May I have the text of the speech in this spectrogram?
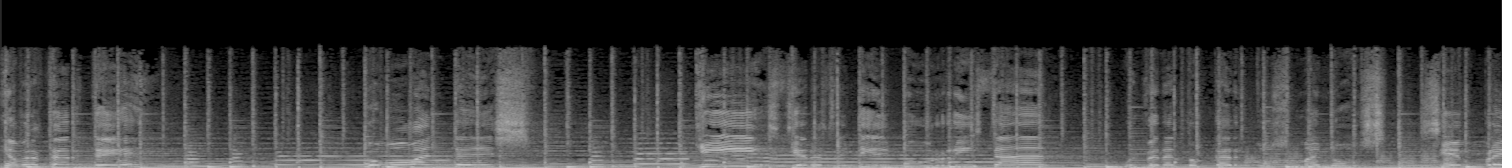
y abrazarte como antes. Quisiera sentir tu risa, volver a tocar tus manos, siempre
